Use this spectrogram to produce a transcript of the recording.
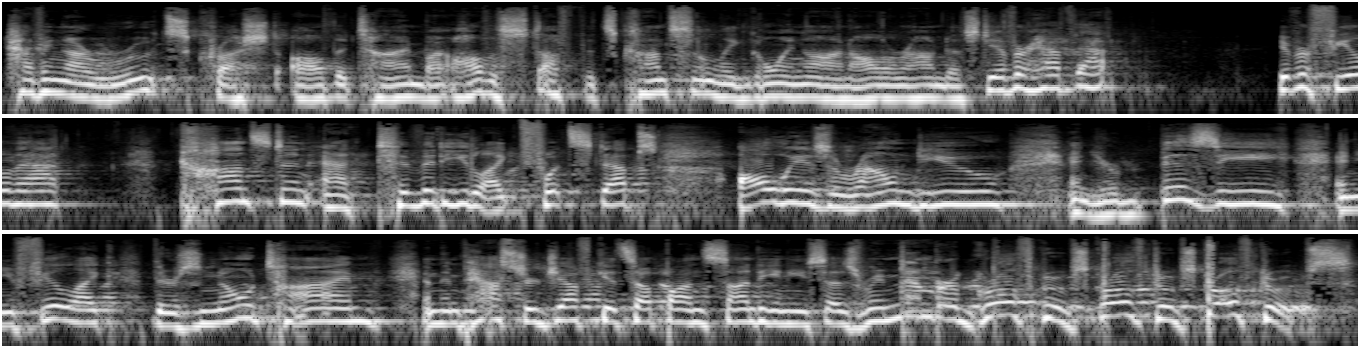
having our roots crushed all the time by all the stuff that's constantly going on all around us. Do you ever have that? You ever feel that? Constant activity like footsteps always around you, and you're busy, and you feel like there's no time. And then Pastor Jeff gets up on Sunday and he says, Remember, growth groups, growth groups, growth groups.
